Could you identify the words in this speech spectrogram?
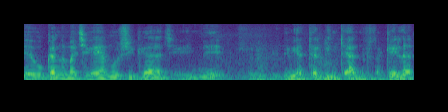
Eu, cando me cheguei á música, chegueime, debía ter 20 anos daquela,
